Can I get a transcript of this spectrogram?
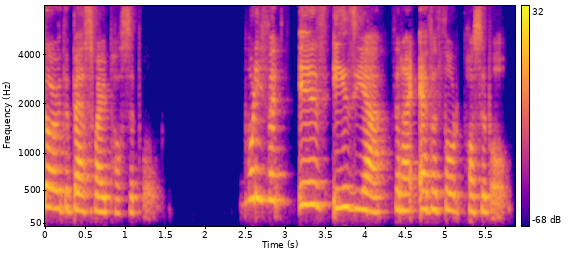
go the best way possible? What if it is easier than I ever thought possible?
